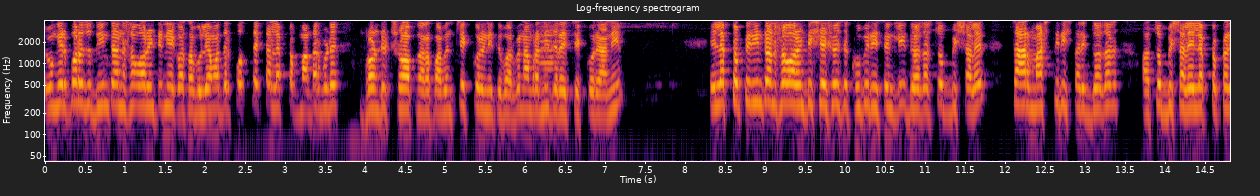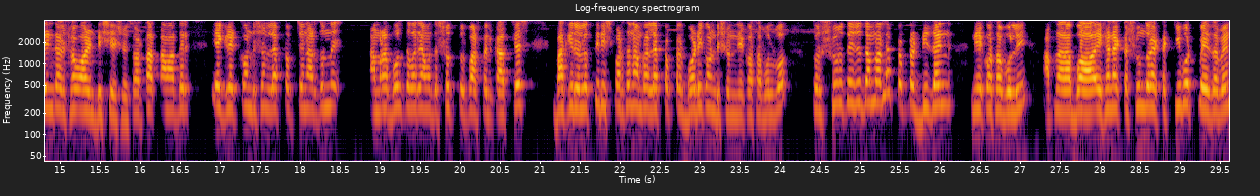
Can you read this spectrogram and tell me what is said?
এবং এরপরে যদি ইন্টারন্যাশনাল ওয়ারেন্টি নিয়ে কথা বলি, আমাদের প্রত্যেকটা ল্যাপটপ মাদারবোর্ডে ব্রন্ডেড সহ আপনারা পাবেন চেক করে নিতে পারবেন, আমরা নিজেরাই চেক করে আনি। এই ল্যাপটপটির ইন্টারন্যাশনাল ওয়ারেন্টি শেষ হয়েছে খুবই রিসেন্টলি দুই হাজার চব্বিশ সালের চার মাস তিরিশ তারিখ দু সালে এই ল্যাপটপটার ইন্টারন্যাশনাল ওয়ারেন্টি শেষ হয়েছে। অর্থাৎ আমাদের এ গ্রেড কন্ডিশন ল্যাপটপ চেনার জন্য আমরা বলতে পারি আমাদের সত্তর পার্সেন্ট কাজ শেষ। বাকি রইল তিরিশ পার্সেন্ট আমরা ল্যাপটপটার বডি কন্ডিশন নিয়ে কথা বলব। তো শুরুতে যদি আমরা ল্যাপটপটার ডিজাইন নিয়ে কথা বলি, আপনারা এখানে একটা সুন্দর একটা কিবোর্ড পেয়ে যাবেন।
